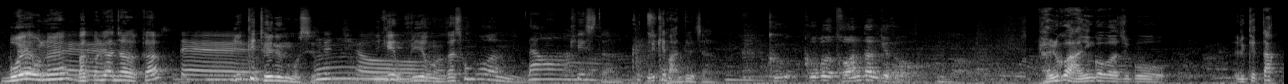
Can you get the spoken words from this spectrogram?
뭐해 오늘? 네. 막걸리 한 잔 할까? 네. 이렇게 되는 모습 그렇죠. 이게 우리 영화가 성공한 아, 케이스다 이렇게 만들자 그 그거보다 더한 단계 더 별거 아닌 거 가지고 이렇게 딱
